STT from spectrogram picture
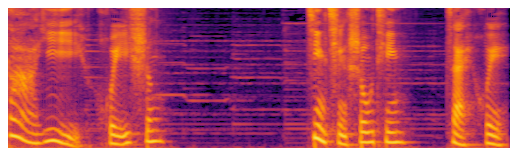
大义回声。敬请收听，再会。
